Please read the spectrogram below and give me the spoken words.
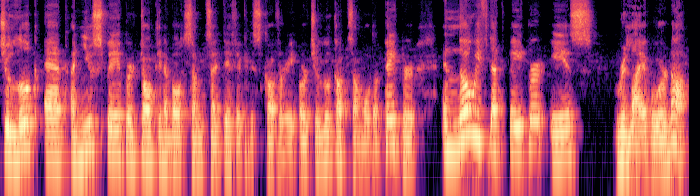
to look at a newspaper talking about some scientific discovery or to look at some other paper and know if that paper is reliable or not.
